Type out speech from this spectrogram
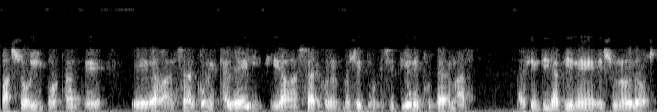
paso importante de avanzar con esta ley y avanzar con el proyecto que se tiene, porque además Argentina tiene es uno de los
